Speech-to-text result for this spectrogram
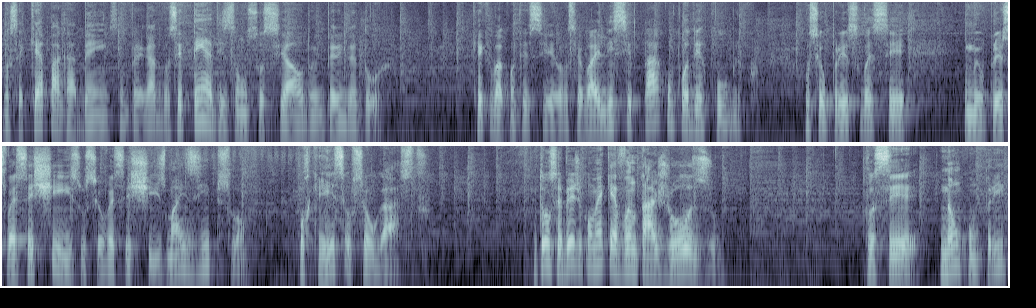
Você quer pagar bem seu empregado, você tem a visão social do empreendedor. O que, que vai acontecer? Você vai licitar com o poder público. O seu preço vai ser, o meu preço vai ser X, o seu vai ser X mais Y, porque esse é o seu gasto. Então você veja como é que é vantajoso você não cumprir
